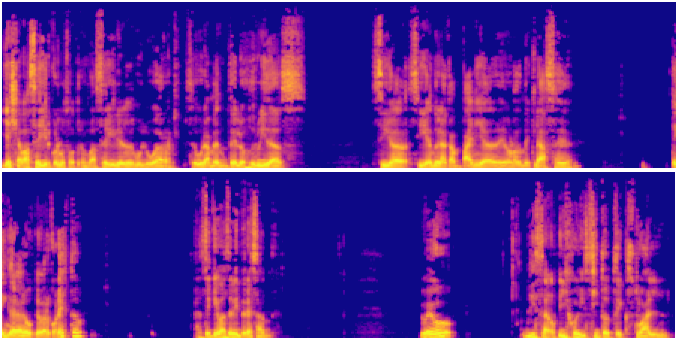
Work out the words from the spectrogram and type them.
Y ella va a seguir con nosotros, va a seguir en algún lugar. Seguramente los druidas siga, siguiendo la campaña de orden de clase. Tengan algo que ver con esto. Así que va a ser interesante. Luego, Blizzard dijo, y cito textual,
